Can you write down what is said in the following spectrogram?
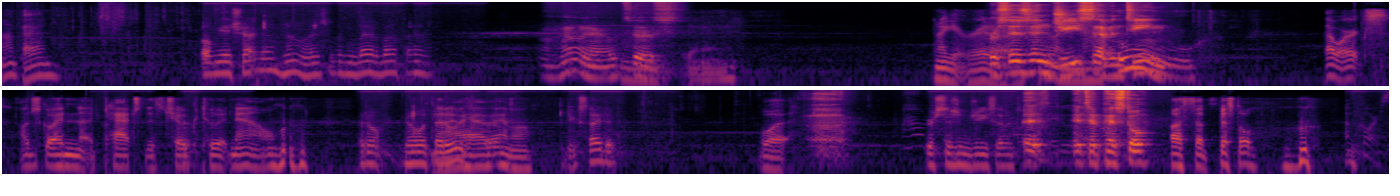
Not bad. 12 gauge shotgun? No, there's nothing bad about that. Oh hell yeah! What's mm-hmm. this? Yeah. Can I get rid Precision of Precision G17. Ooh. That works. I'll just go ahead and attach this choke to it now. I don't know what that is. Now I have but I'm ammo. pretty excited. What? Precision G17. It, it's a pistol. Us a pistol. Of course.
